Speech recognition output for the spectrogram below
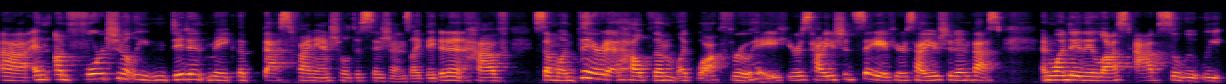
uh, and unfortunately didn't make the best financial decisions. Like they didn't have someone there to help them like walk through hey here's how you should save. Here's how you should invest. And one day they lost absolutely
